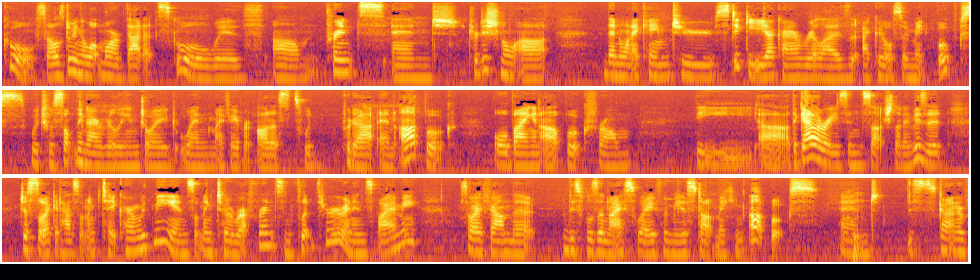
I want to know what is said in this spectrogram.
cool. So I was doing a lot more of that at school with um, prints and traditional art. Then when I came to Sticky, I kind of realized that I could also make books, which was something I really enjoyed when my favorite artists would put out an art book or buying an art book from the uh, the galleries and such that I visit, just so I could have something to take home with me and something to reference and flip through and inspire me. So I found that this was a nice way for me to start making art books, and this is kind of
